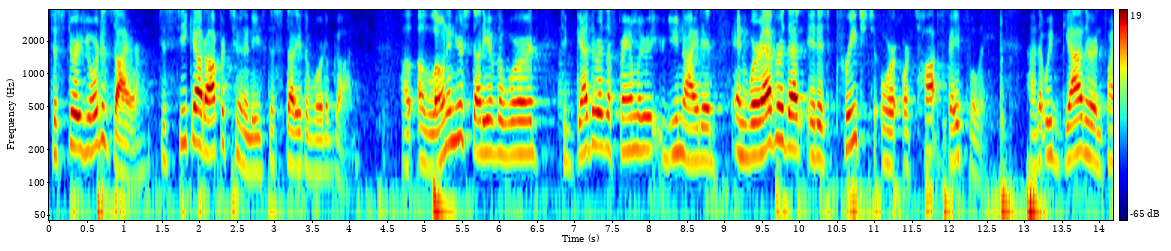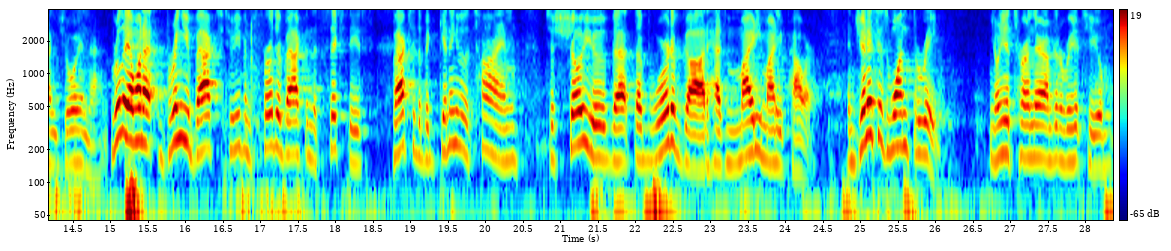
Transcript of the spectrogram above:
to stir your desire to seek out opportunities to study the Word of God. alone in your study of the Word, together as a family united, and wherever that it is preached or, or taught faithfully uh, that we'd gather and find joy in that. Really, I want to bring you back to even further back than the 60s, back to the beginning of the time, to show you that the Word of God has mighty, mighty power. In Genesis 1 3, you don't need to turn there, I'm going to read it to you.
